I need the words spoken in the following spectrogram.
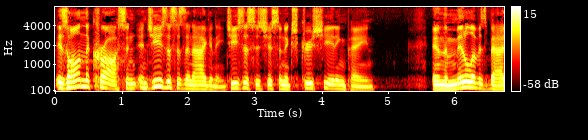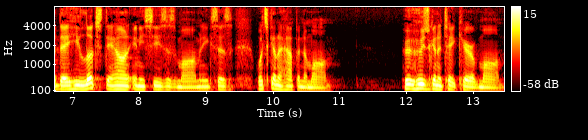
is on the cross, and, and Jesus is in agony. Jesus is just in excruciating pain. In the middle of his bad day, he looks down and he sees his mom, and he says, What's going to happen to mom? Who, who's going to take care of mom?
